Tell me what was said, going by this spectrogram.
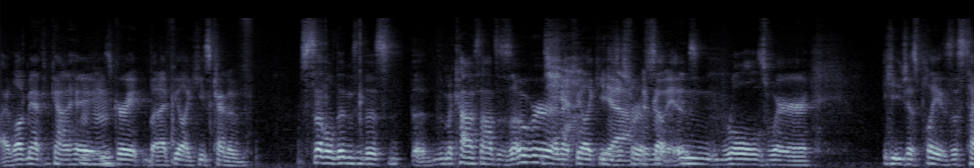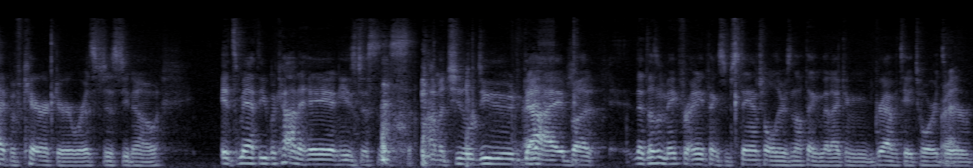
I love Matthew McConaughey Mm-hmm. he's great but I feel like he's kind of settled into this the, the McConaissance is over and I feel like he's Yeah, just sort of really in roles where he just plays this type of character where it's just you know it's Matthew McConaughey and he's just this I'm a chill dude guy but that doesn't make for anything substantial. There's nothing that I can gravitate towards or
